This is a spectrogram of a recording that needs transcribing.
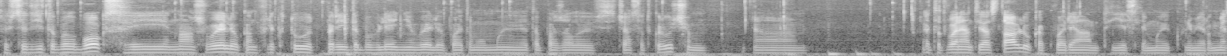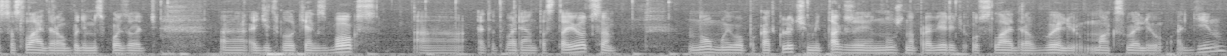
то есть editable box и наш value конфликтуют при добавлении value поэтому мы это пожалуй сейчас отключим а, этот вариант я оставлю как вариант если мы к примеру вместо слайдера будем использовать а, editable text box этот вариант остается но мы его пока отключим. И также нужно проверить у слайдера value max value 1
